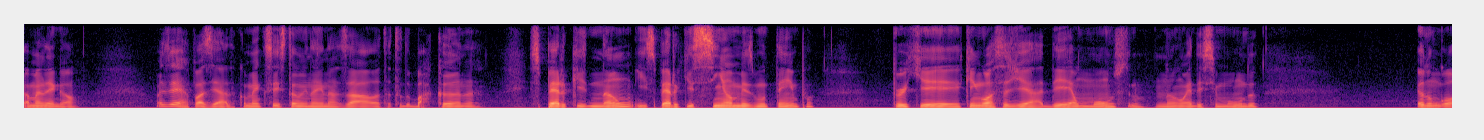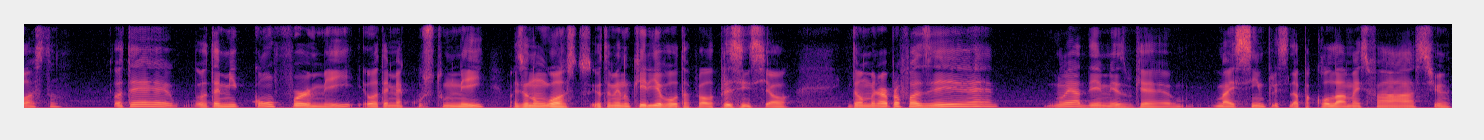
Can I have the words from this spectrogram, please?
Ficar mais legal. Mas é, rapaziada, como é que vocês estão indo aí nas aulas? Tá tudo bacana? Espero que não e espero que sim ao mesmo tempo. Porque quem gosta de EAD é um monstro, não é desse mundo. Eu não gosto, eu até, eu até me conformei, eu até me acostumei, mas eu não gosto. Eu também não queria voltar para aula presencial. Então, o melhor para fazer é no EAD mesmo, que é mais simples, dá para colar mais fácil.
